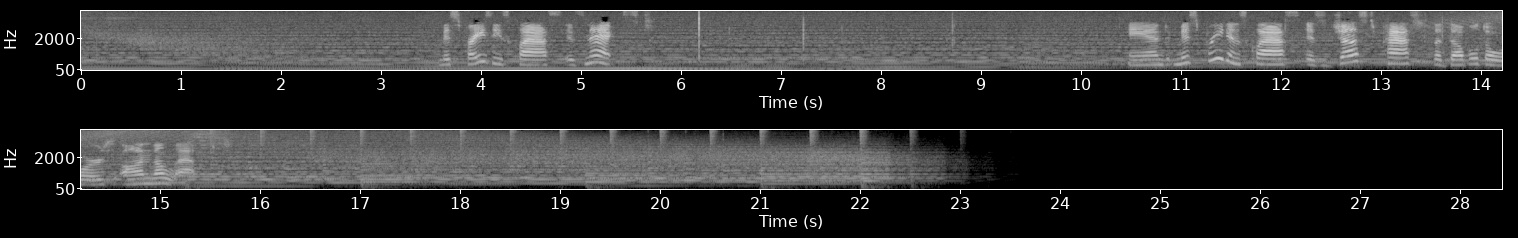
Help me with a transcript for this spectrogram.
Ms. Frazie's class is next. And Miss Breeden's class is just past the double doors on the left.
